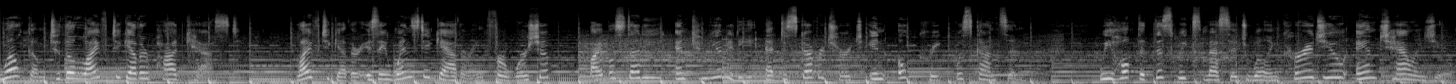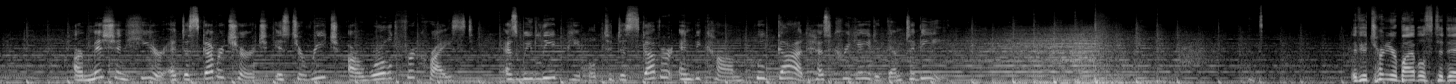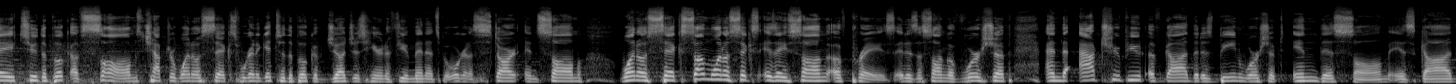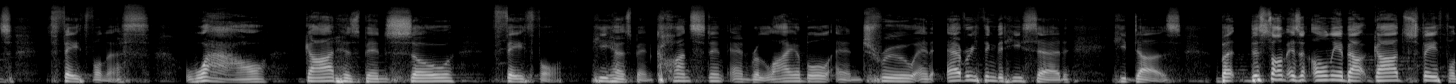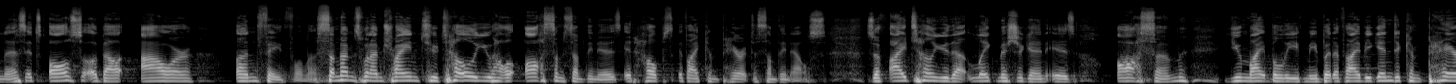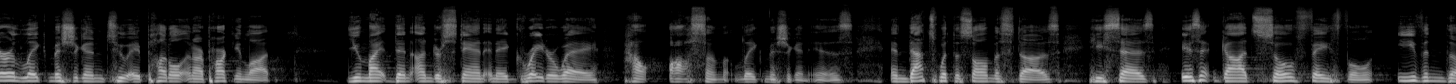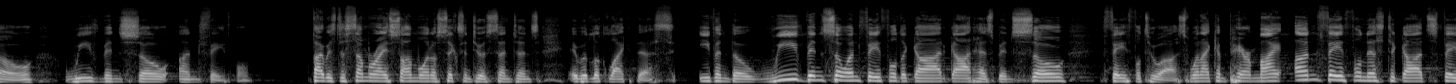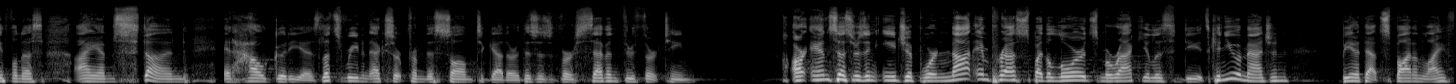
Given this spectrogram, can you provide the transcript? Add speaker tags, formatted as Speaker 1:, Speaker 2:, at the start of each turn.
Speaker 1: Welcome to the Life Together podcast. Life Together is a Wednesday gathering for worship, Bible study, and community at Discover Church in Oak Creek, Wisconsin. We hope that this week's message will encourage you and challenge you. Our mission here at Discover Church is to reach our world for Christ as we lead people to discover and become who God has created them to be.
Speaker 2: If you turn your Bibles today to the book of Psalms, chapter 106, we're going to get to the book of Judges here in a few minutes, but we're going to start in Psalm 106. Psalm 106 is a song of praise, it is a song of worship, and the attribute of God that is being worshiped in this psalm is God's faithfulness. Wow, God has been so faithful. He has been constant and reliable and true, and everything that He said, He does. But this psalm isn't only about God's faithfulness, it's also about our unfaithfulness. Sometimes when I'm trying to tell you how awesome something is, it helps if I compare it to something else. So if I tell you that Lake Michigan is awesome, you might believe me. But if I begin to compare Lake Michigan to a puddle in our parking lot, you might then understand in a greater way how awesome Lake Michigan is. And that's what the psalmist does. He says, Isn't God so faithful even though we've been so unfaithful? If I was to summarize Psalm 106 into a sentence, it would look like this Even though we've been so unfaithful to God, God has been so faithful to us. When I compare my unfaithfulness to God's faithfulness, I am stunned at how good He is. Let's read an excerpt from this psalm together. This is verse 7 through 13. Our ancestors in Egypt were not impressed by the Lord's miraculous deeds. Can you imagine being at that spot in life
